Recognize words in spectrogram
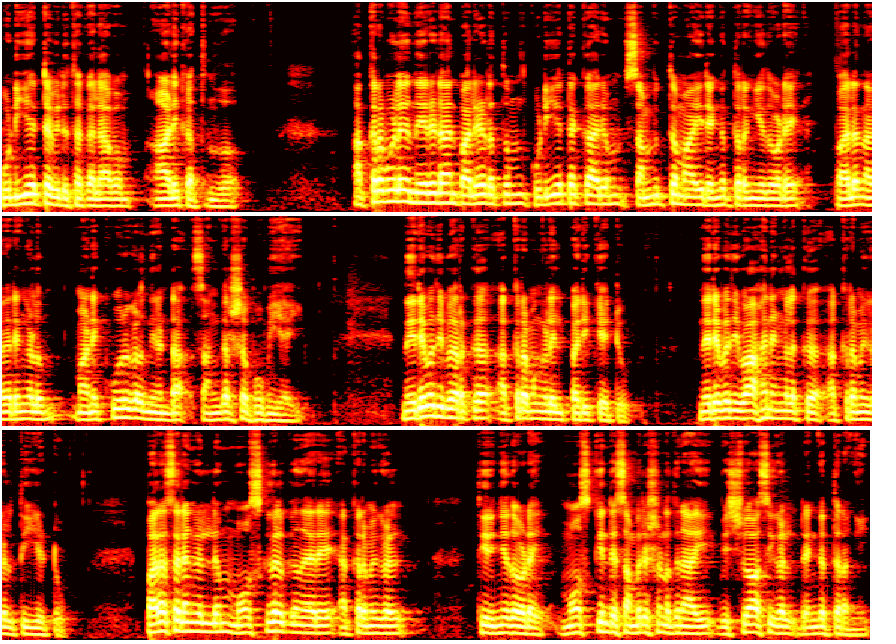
കുടിയേറ്റ വിരുദ്ധ കലാപം ആളിക്കത്തുന്നത്. അക്രമികളെ നേരിടാൻ പലയിടത്തും കുടിയേറ്റക്കാരും സംയുക്തമായി രംഗത്തിറങ്ങിയതോടെ പല നഗരങ്ങളും മണിക്കൂറുകൾ നീണ്ട സംഘർഷഭൂമിയായി. നിരവധി പേർക്ക് അക്രമങ്ങളിൽ പരിക്കേറ്റു. നിരവധി വാഹനങ്ങൾക്ക് അക്രമികൾ തീയിട്ടു. പല സ്ഥലങ്ങളിലും മോസ്കുകൾക്ക് നേരെ അക്രമികൾ തിരിഞ്ഞതോടെ മോസ്കിന്റെ സംരക്ഷണത്തിനായി വിശ്വാസികൾ രംഗത്തിറങ്ങി.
